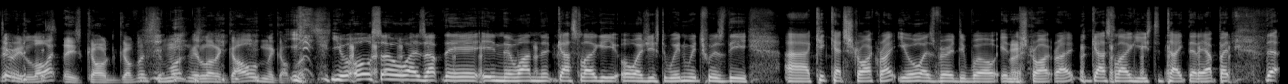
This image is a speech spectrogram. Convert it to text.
very light, these gold goblets. There might be a lot of gold in the goblets. you were also always up there in the one that Gus Logie always used to win, which was the uh, Kit Kat strike rate. You always very did well in the strike rate. Gus Logie used to take that out. But the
